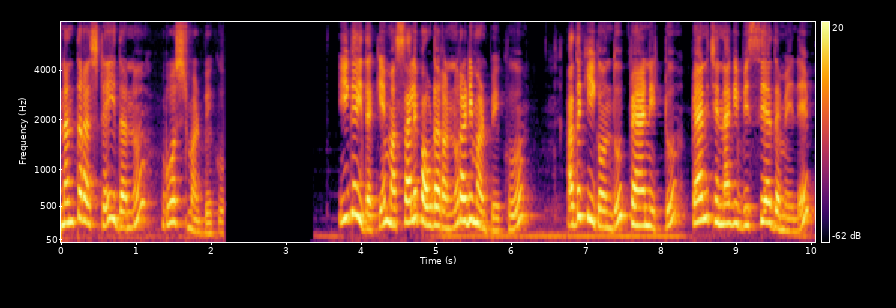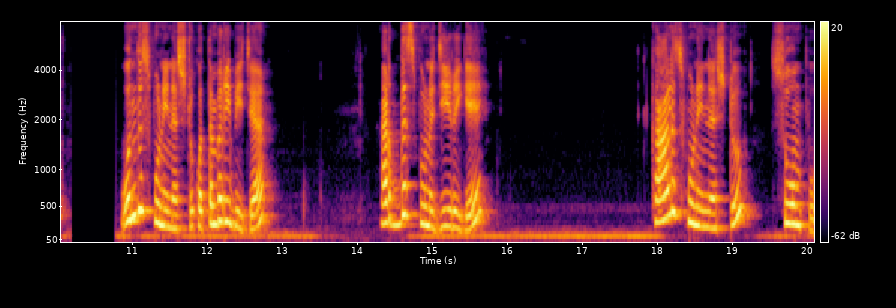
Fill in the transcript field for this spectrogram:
ನಂತರ ಅಷ್ಟೇ ಇದನ್ನು ರೋಸ್ಟ್ ಮಾಡಬೇಕು. ಈಗ ಇದಕ್ಕೆ ಮಸಾಲೆ ಪೌಡರನ್ನು ರೆಡಿ ಮಾಡಬೇಕು. ಅದಕ್ಕೆ ಈಗ ಒಂದು ಪ್ಯಾನ್ ಇಟ್ಟು ಪ್ಯಾನ್ ಚೆನ್ನಾಗಿ ಬಿಸಿಯಾದ ಮೇಲೆ ಒಂದು ಸ್ಪೂನಿನಷ್ಟು ಕೊತ್ತಂಬರಿ ಬೀಜ, ಅರ್ಧ ಸ್ಪೂನು ಜೀರಿಗೆ ಕಾಲು ಸ್ಪೂನಿನಷ್ಟು ಸೋಂಪು.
